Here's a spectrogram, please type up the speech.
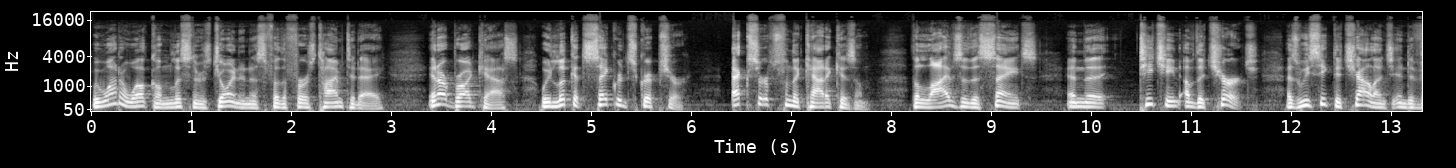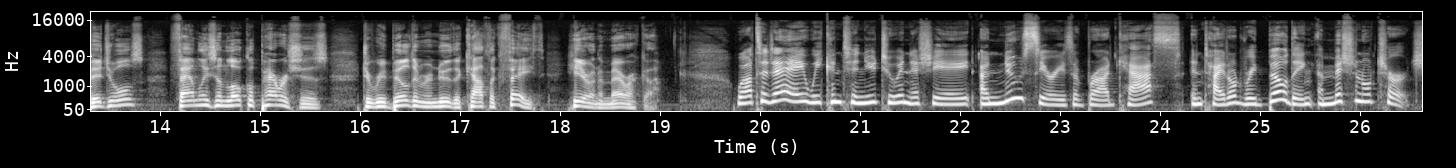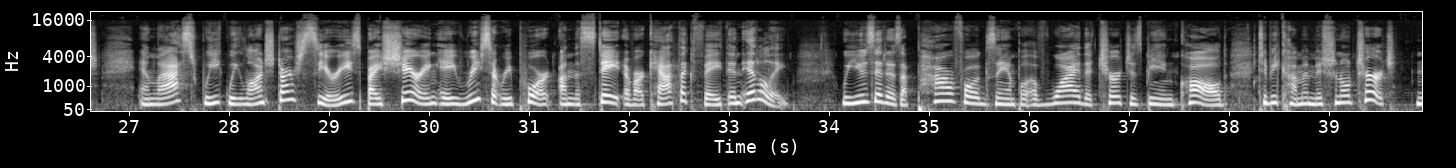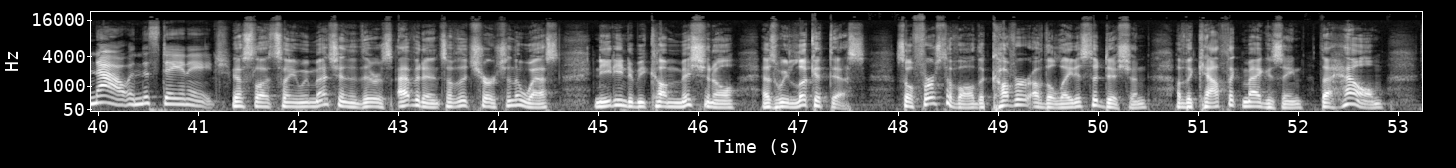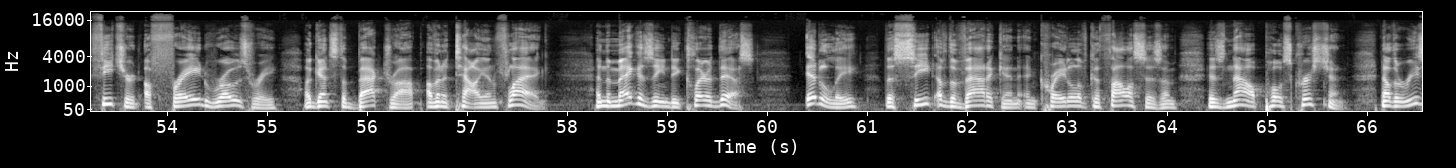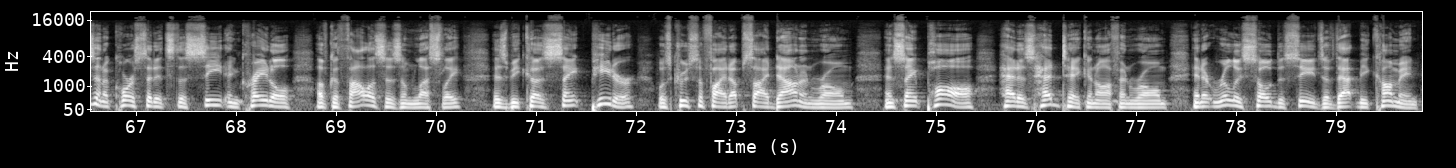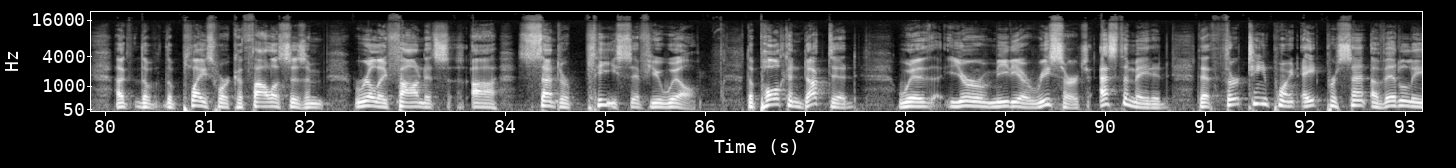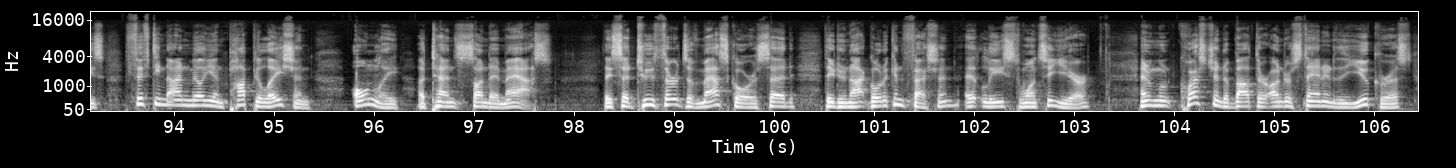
We want to welcome listeners joining us for the first time today. In our broadcast, we look at sacred scripture excerpts from the Catechism, the lives of the saints, and the teaching of the church as we seek to challenge individuals, families, and local parishes to rebuild and renew the Catholic faith here in America. Well, today we continue to initiate a new series of broadcasts entitled Rebuilding a Missional Church. And last week we launched our series by sharing a recent report on the state of our Catholic faith in Italy. We use it as a powerful example of why the church is being called to become a missional church now in this day and age. Yes, Leslie, we mentioned that there's evidence of the church in the West needing to become missional as we look at this. So, first of all, the cover of the latest edition of the Catholic magazine, The Helm, featured a frayed rosary against the backdrop of an Italian flag. And the magazine declared this Italy, the seat of the Vatican and cradle of Catholicism, is now post Christian. Now, the reason, of course, that it's the seat and cradle of Catholicism, Leslie, is because St. Peter was crucified upside down in Rome, and St. Paul had his head taken off in Rome, and it really sowed the seeds of that becoming uh, the, the place where Catholicism really found its uh, centerpiece, if you will. The poll conducted with Euromedia Research estimated that 13.8% of Italy's 59 million population only attends Sunday Mass. They said two thirds of Mass goers said they do not go to confession at least once a year. And when questioned about their understanding of the Eucharist,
